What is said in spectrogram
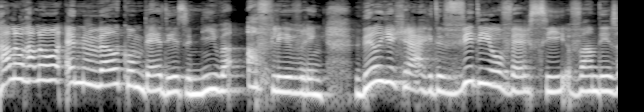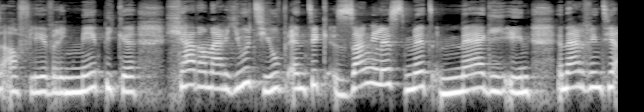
Hallo, hallo en welkom bij deze nieuwe aflevering. Wil je graag de videoversie van deze aflevering meepikken? Ga dan naar YouTube en tik Zangles met Maggie in. En daar vind je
